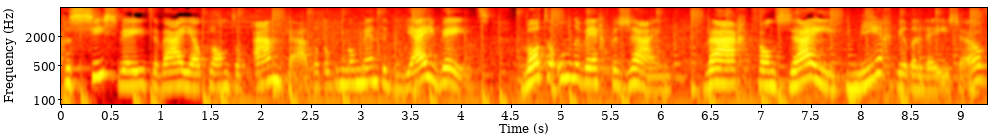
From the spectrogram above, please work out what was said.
precies weten waar jouw klant op aangaat. Want op het moment dat jij weet wat de onderwerpen zijn waarvan zij meer willen lezen of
